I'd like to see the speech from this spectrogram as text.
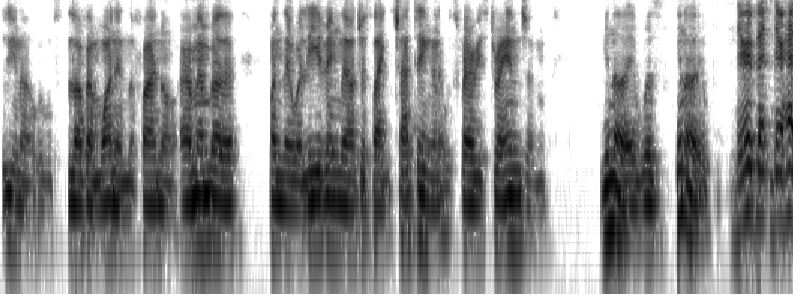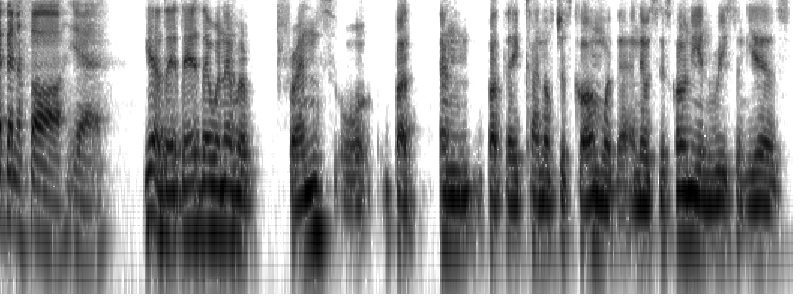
you know, it was Love and One in the final. I remember when they were leaving, they were just like chatting, and it was very strange. And you know, it was, you know, there had been there had been a thaw, yeah. Yeah, they they, they were never friends, or but and but they kind of just got on with it. And it was it's only in recent years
